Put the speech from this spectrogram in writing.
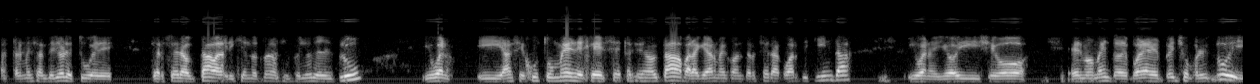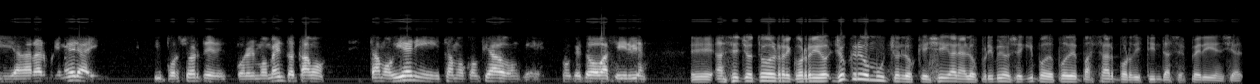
hasta el mes anterior estuve de tercera octava dirigiendo todas las inferiores del club. Y bueno, y hace justo un mes dejé sexta, séptima, octava para quedarme con tercera, cuarta y quinta. Y bueno, y hoy llegó el momento de poner el pecho por el club y agarrar primera y, y por suerte, por el momento estamos estamos bien y estamos confiados con que, con que todo va a seguir bien. Eh, has hecho todo el recorrido. Yo creo mucho en los que llegan a los primeros equipos después de pasar por distintas experiencias.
